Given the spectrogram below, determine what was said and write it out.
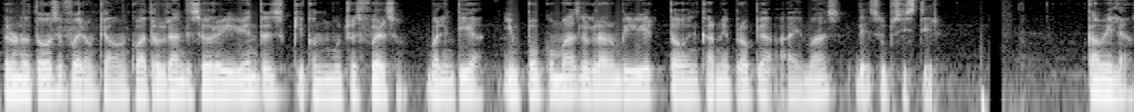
pero no todos se fueron, quedaban cuatro grandes sobrevivientes que con mucho esfuerzo, valentía y un poco más lograron vivir todo en carne propia, además de subsistir. Camila,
